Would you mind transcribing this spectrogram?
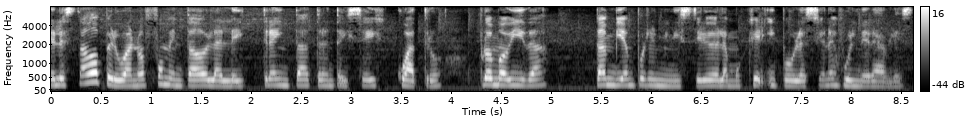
El Estado peruano ha fomentado la Ley 3036-4, promovida también por el Ministerio de la Mujer y Poblaciones Vulnerables,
